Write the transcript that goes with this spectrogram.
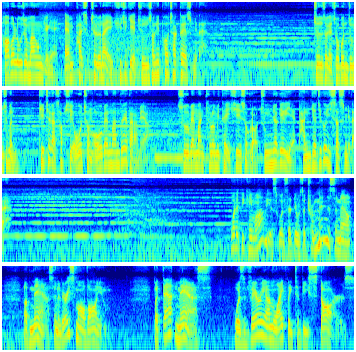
허블 우주 망원경에 M87 은하의 휴지기에 준성이 포착되었습니다. 준성의 좁은 중심은 기체가 섭씨 5,500만 도에 달하며 수백만 킬로미터의 시속으로 중력에 의해 당겨지고 있었습니다. What it became obvious was that there was a tremendous amount of mass in a very small volume. But that mass was very unlikely to be stars,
